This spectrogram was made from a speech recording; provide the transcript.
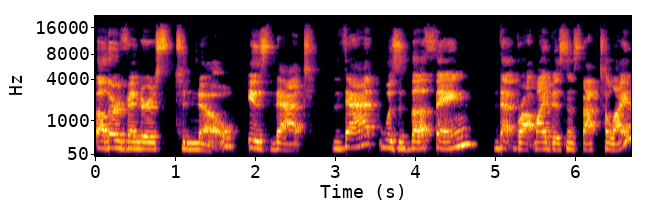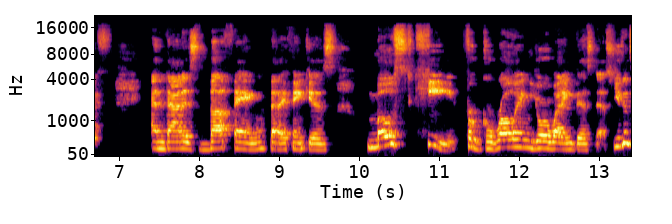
other vendors to know is that that was the thing that brought my business back to life. And that is the thing that I think is most key for growing your wedding business. You can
